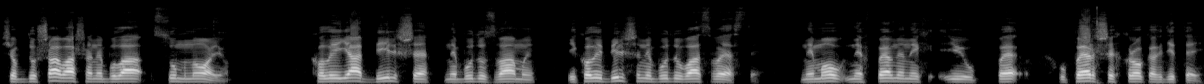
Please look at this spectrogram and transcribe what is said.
щоб душа ваша не була сумною. Коли я більше не буду з вами, і коли більше не буду вас вести, немов невпевнених і у, перших кроках дітей.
